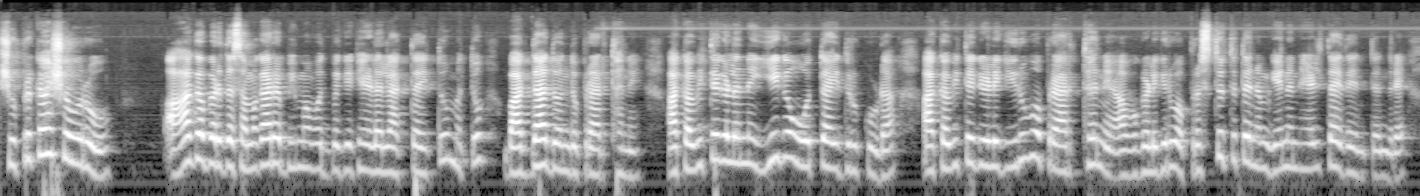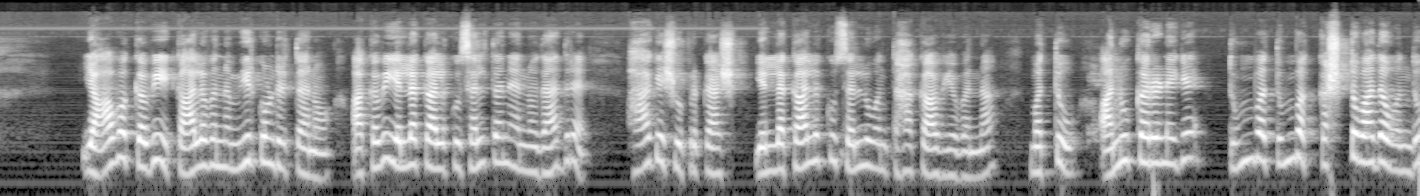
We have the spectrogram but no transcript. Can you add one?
ಶಿವಪ್ರಕಾಶ್ ಅವರು ಆಗ ಬರೆದ ಸಮಗಾರ ಭೀಮವದ್ ಬಗ್ಗೆ ಹೇಳಲಾಗ್ತಾ ಇತ್ತು ಮತ್ತು ಬಾಗ್ದಾದ್ ಒಂದು ಪ್ರಾರ್ಥನೆ. ಆ ಕವಿತೆಗಳನ್ನು ಈಗ ಓದ್ತಾ ಇದ್ರು ಕೂಡ ಆ ಕವಿತೆಗಳಿಗಿರುವ ಪ್ರಾರ್ಥನೆ, ಅವುಗಳಿಗಿರುವ ಪ್ರಸ್ತುತತೆ ನಮ್ಗೇನನ್ನು ಹೇಳ್ತಾ ಇದೆ ಅಂತಂದ್ರೆ, ಯಾವ ಕವಿ ಕಾಲವನ್ನು ಮೀರ್ಕೊಂಡಿರ್ತಾನೋ, ಆ ಕವಿ ಎಲ್ಲ ಕಾಲಕ್ಕೂ ಸಲ್ತಾನೆ ಅನ್ನೋದಾದ್ರೆ ಹಾಗೆ ಶಿವಪ್ರಕಾಶ್ ಎಲ್ಲ ಕಾಲಕ್ಕೂ ಸಲ್ಲುವಂತಹ ಕಾವ್ಯವನ್ನ ಮತ್ತು ಅನುಕರಣೆಗೆ ತುಂಬ ತುಂಬ ಕಷ್ಟವಾದ ಒಂದು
